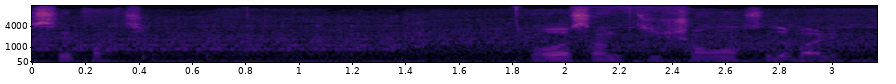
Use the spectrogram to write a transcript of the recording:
c'est parti. Oh, c'est un petit champ, ça devrait aller.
